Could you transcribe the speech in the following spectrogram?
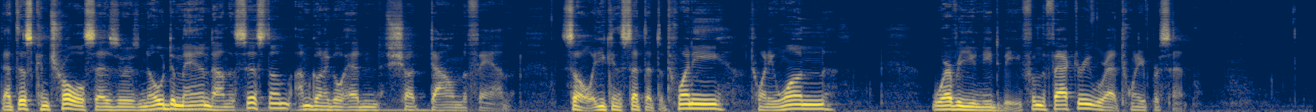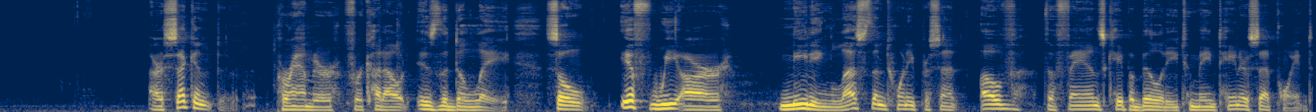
that this control says there's no demand on the system, I'm going to go ahead and shut down the fan. So you can set that to 20, 21, wherever you need to be. From the factory, we're at 20%. Our second parameter for cutout is the delay. So if we are needing less than 20% of the fan's capability to maintain our set point,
